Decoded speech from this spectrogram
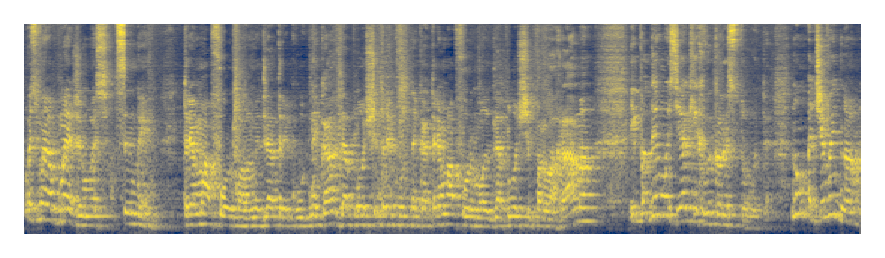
Ось ми обмежимось цими трьома формулами для трикутника, для площі трикутника, трьома формулами для площі паралограма. І подивимось, як їх використовувати. Ну, очевидно,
